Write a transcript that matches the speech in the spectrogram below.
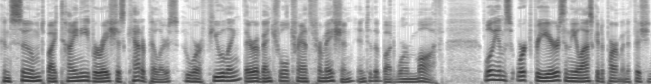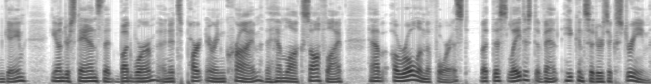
consumed by tiny voracious caterpillars who are fueling their eventual transformation into the budworm moth. Williams worked for years in the Alaska Department of Fish and Game. He understands that budworm and its partner in crime, the hemlock sawfly, have a role in the forest, but this latest event he considers extreme.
